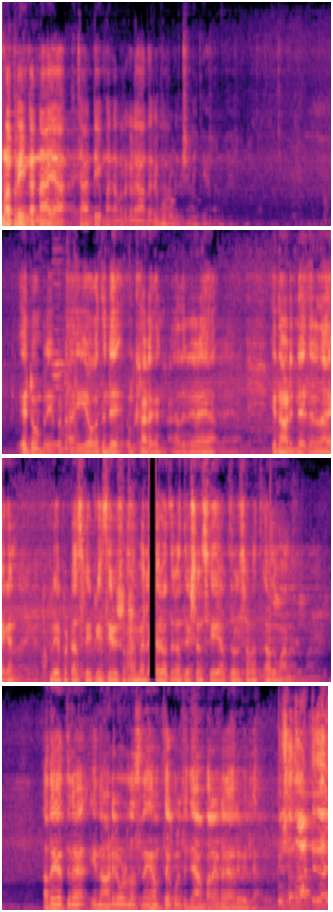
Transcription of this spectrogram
നമ്മളെ പ്രിയങ്കരനായ ചാണ്ടി ഉമ്മൻ അവരുടെ ആദരപൂർവം ക്ഷണിക്കുകയാണ്. ഏറ്റവും പ്രിയപ്പെട്ട ഈ യോഗത്തിന്റെ ഉദ്ഘാടകൻ അതിനായ ഈ നാടിന്റെ ജനനായകൻ പ്രിയപ്പെട്ട Shri P C Vishnu M L A യോഗത്തിന്റെ അധ്യക്ഷൻ ശ്രീ അബ്ദുൽ സമദ് അതുമാണ് അദ്ദേഹത്തിന് ഈ നാടിനോടുള്ള സ്നേഹത്തെ കുറിച്ച് ഞാൻ പറയേണ്ട കാര്യമില്ല. പക്ഷെ നാട്ടുകാർ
